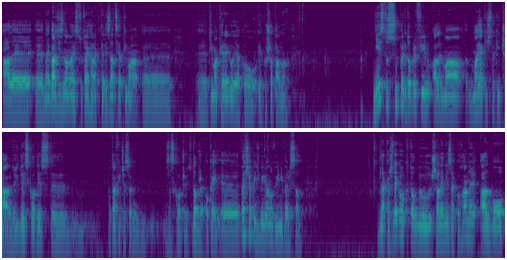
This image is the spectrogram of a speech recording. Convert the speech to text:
Ale e, najbardziej znana jest tutaj charakteryzacja Tima, e, e, Tima Kerego jako, jako szatana. Nie jest to super dobry film, ale ma, ma jakiś taki czar. Ridley Scott jest potrafi czasem zaskoczyć. Dobrze, ok. 25 milionów Universal. Dla każdego, kto był szalenie zakochany albo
